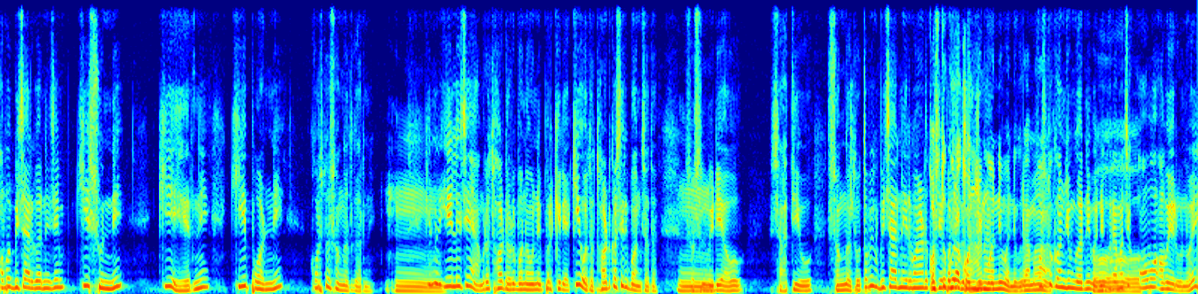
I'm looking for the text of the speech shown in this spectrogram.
अब विचार गर्ने चाहिँ के सुन्ने के हेर्ने के पढ्ने कस्तो सङ्गत गर्ने? किनभने यसले चाहिँ हाम्रो थटहरू बनाउने प्रक्रिया के हो त? थट कसरी बन्छ त? सोसियल मिडिया हो। साथी हो सङ्गत हो। तपाईँको विचार निर्माण कस्तो कुरा कन्ज्युम गर्ने भन्ने कुरामा? कस्तो कन्ज्युम गर्ने भन्ने कुरामा चाहिँ अब अवेर हुनु है।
